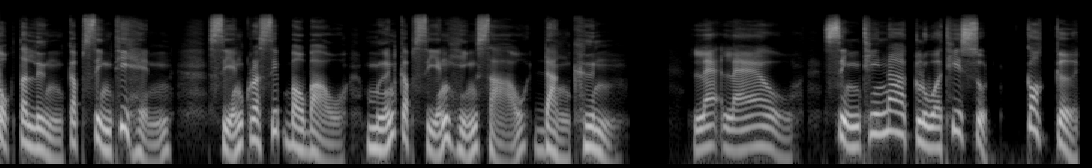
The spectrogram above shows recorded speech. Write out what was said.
ตกตะลึงกับสิ่งที่เห็น เสียงกระซิบเบาๆ เหมือนกับเสียงหิงสาวดังขึ้น และแล้ว สิ่งที่น่ากลัวที่สุดก็เกิด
